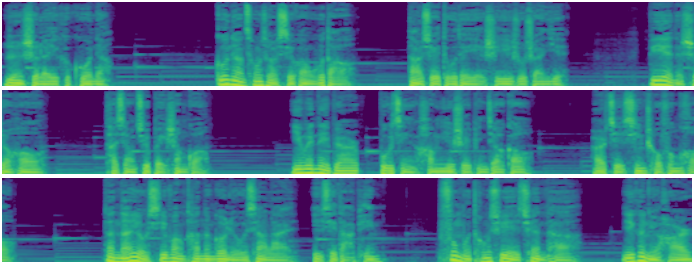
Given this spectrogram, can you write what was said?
认识了一个姑娘，姑娘从小喜欢舞蹈，大学读的也是艺术专业。毕业的时候，她想去北上广，因为那边不仅行业水平较高，而且薪酬丰厚。但男友希望她能够留下来一起打拼，父母同学也劝她，一个女孩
